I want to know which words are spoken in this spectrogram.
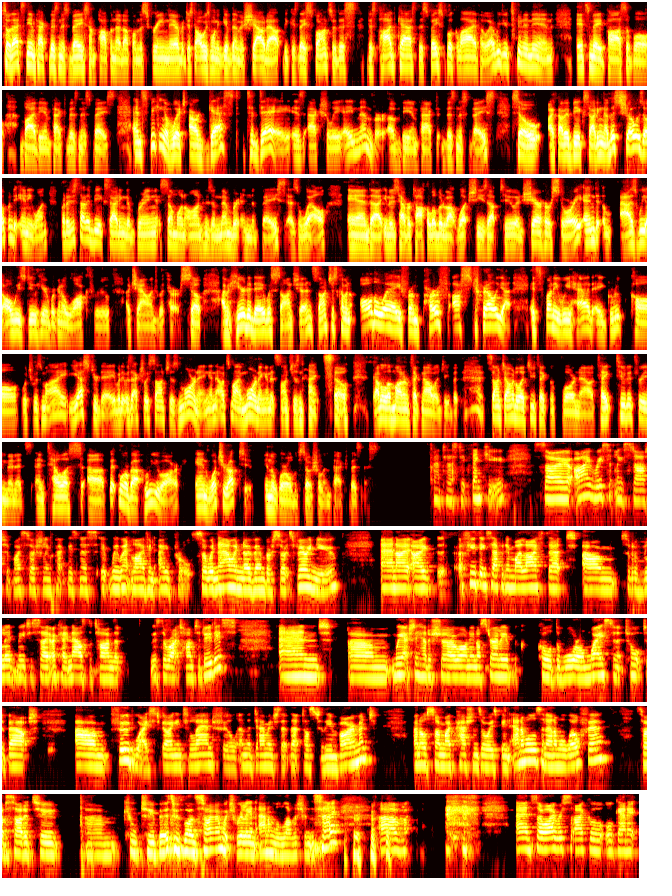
So that's the Impact Business Base. I'm popping that up on the screen there, but just always want to give them a shout out because they sponsor this this podcast, this Facebook Live, however you're tuning in, it's made possible by the Impact Business Base. And speaking of which, our guest today is actually a member of the Impact Business Base. So I thought it'd be exciting. Now this show is open to anyone, but I just thought it'd be exciting to bring someone on who's a member in the base as well, and uh, you know just have her talk a little bit about what she's up to and share her story. And as we always do here, we're going to walk through a challenge with her. So I'm here today with Sanchia, and Sanchia's coming all the way from Perth, Australia. It's funny, we had a group call, which was my yesterday, but it was actually Sanchia's morning, and now it's my morning and it's Sanchia's night. So gotta love modern technology. But Sanchia, I'm going to let you take the floor now. Take two to three minutes and tell us uh, a bit more about who you are and what you're up to in the world of social impact business. Fantastic, thank you. So I recently started my social impact business. It, we went live in April, so we're now in November, so it's very new. And I, I a few things happened in my life that um, sort of led me to say, okay, now's the time that is the right time to do this. And um, we actually had a show on in Australia called The War on Waste, and it talked about um, food waste going into landfill and the damage that that does to the environment and also my passion's always been animals and animal welfare. So I decided to um, kill two birds with one stone, which really an animal lover shouldn't say. um, and so I recycle organic,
